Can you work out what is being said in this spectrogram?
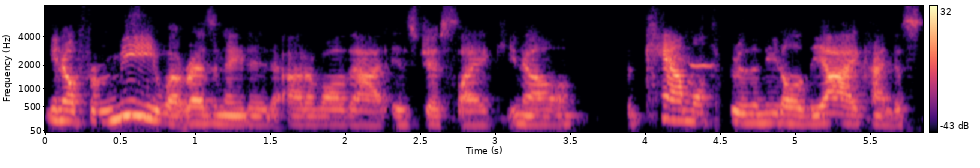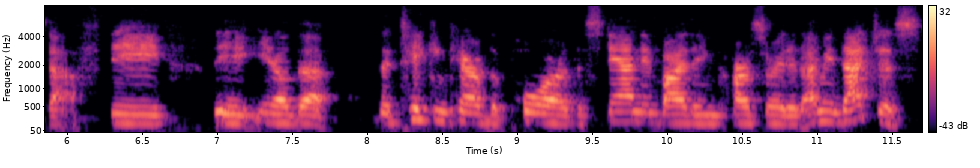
You know, for me, what resonated out of all that is just like you know the camel through the needle of the eye kind of stuff. The the you know the the taking care of the poor, the standing by the incarcerated. I mean, that just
